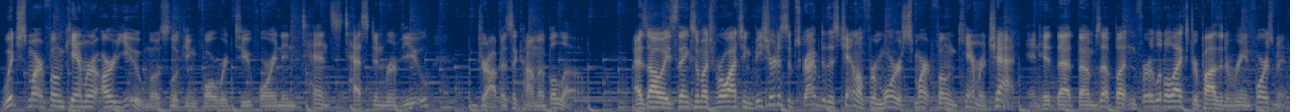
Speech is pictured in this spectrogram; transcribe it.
Which smartphone camera are you most looking forward to for an intense test and review? Drop us a comment below. As always, thanks so much for watching. Be sure to subscribe to this channel for more smartphone camera chat and hit that thumbs up button for a little extra positive reinforcement.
